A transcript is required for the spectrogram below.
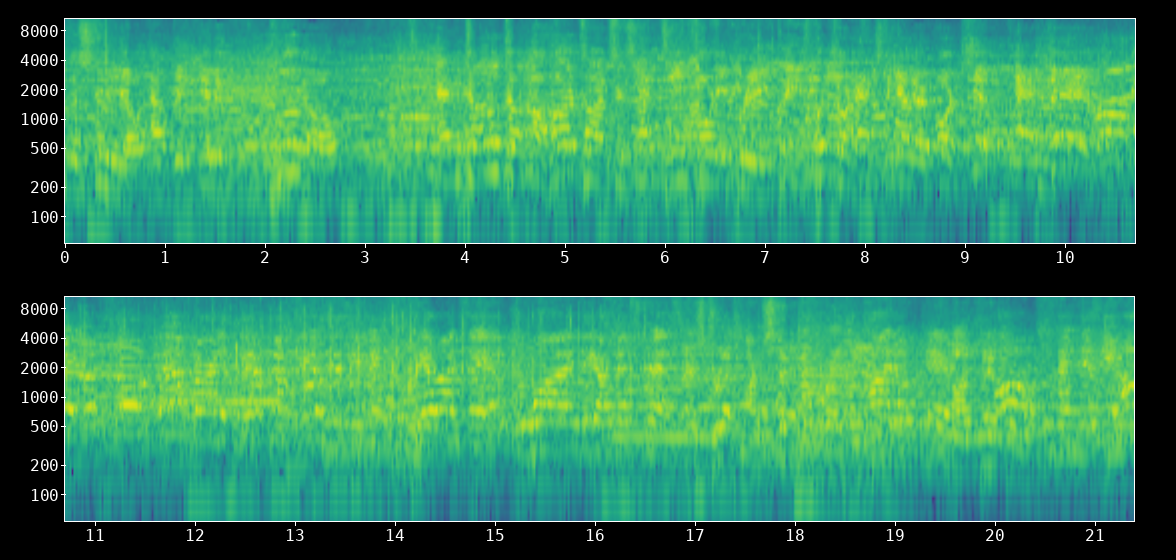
of the studio have been given Pluto and Donald Duck a hard time since 1943. Please put your hands together for Chip and Dale. Oh, they look so dapper in their tuxedos this evening. Dare I say it? Why, they are best dressed. Best dressed, I'm standing right here. I don't care. I can't Oh, and Disney oh,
